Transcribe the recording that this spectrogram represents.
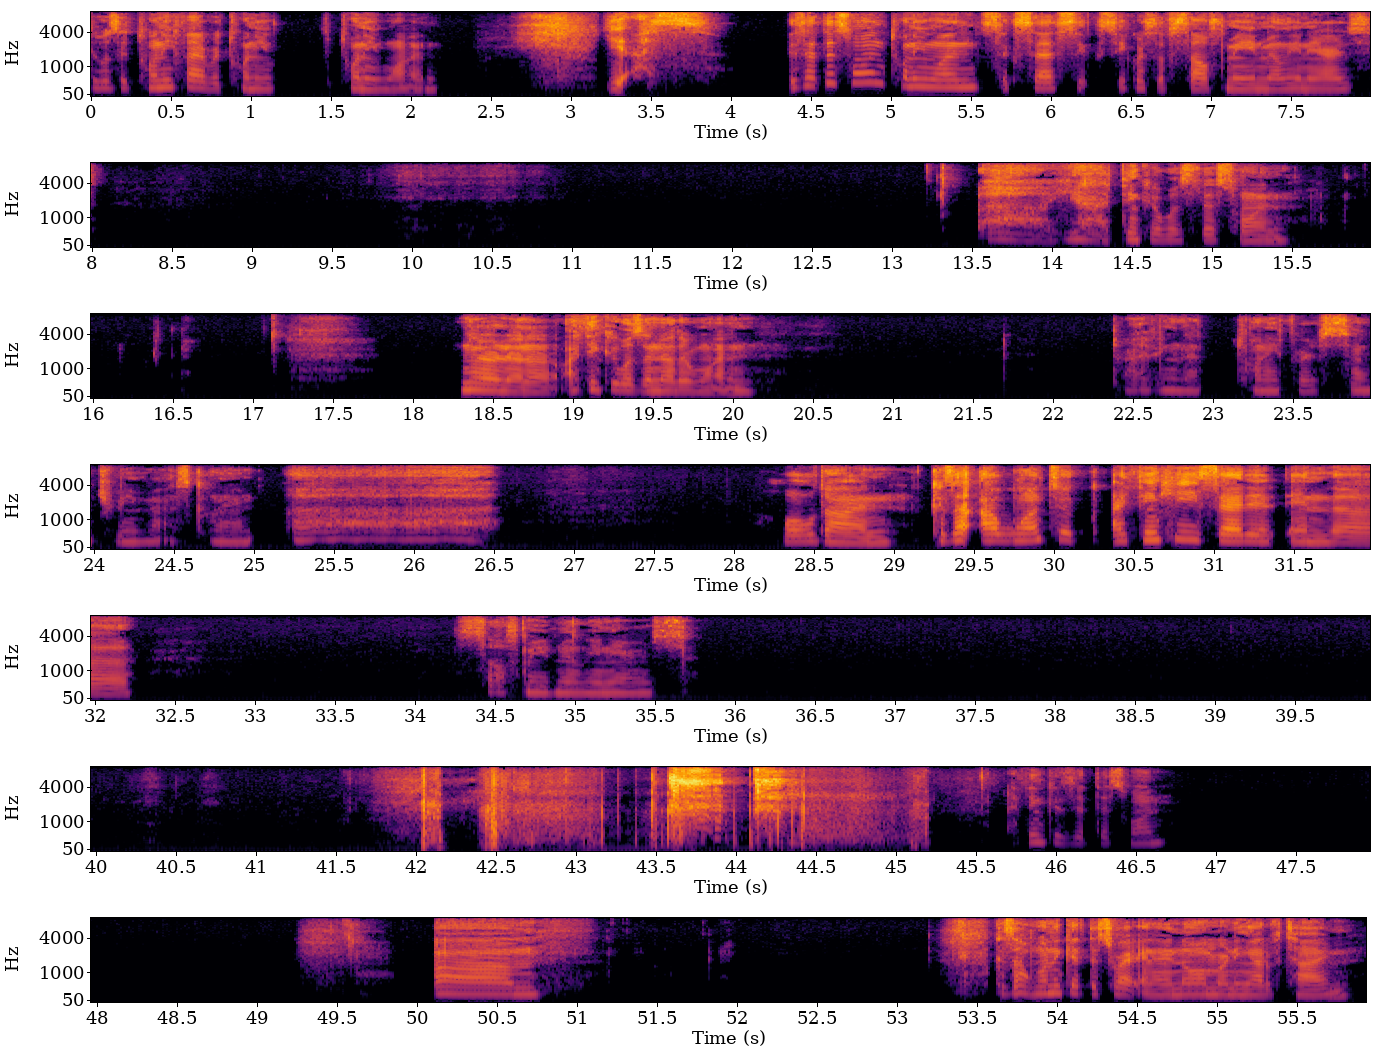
was it 25 or 20, 21? Yes. Is it this one? 21 Success Secrets of Self Made Millionaires? Oh, yeah, I think it was this one. No, no, no, no. I think it was another one. Driving the 21st Century Masculine. Ah. Uh, hold on. Because I, I want to, I think he said it in the Self Made Millionaires. I think is it this one? Um, because I want to get this right, and I know I'm running out of time.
